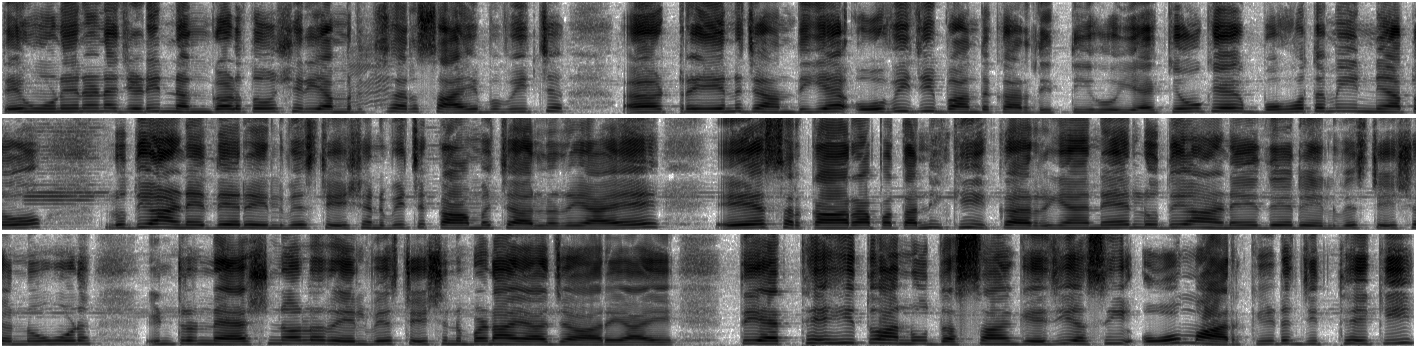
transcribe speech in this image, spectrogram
ਤੇ ਹੁਣ ਇਹਨਾਂ ਨੇ ਜਿਹੜੀ ਨੰਗਲ ਤੋਂ ਸ਼੍ਰੀ ਅੰਮ੍ਰਿਤਸਰ ਸਾਹਿਬ ਵਿੱਚ ਅ, ਟ੍ਰੇਨ ਜਾਂਦੀ ਹੈ ਉਹ ਵੀ ਜੀ ਬੰਦ ਕਰ ਦਿੱਤੀ ਹੋਈ ਹੈ। ਕਿਉਂਕਿ ਬਹੁਤ ਮਹੀਨਿਆਂ ਤੋਂ ਲੁਧਿਆਣੇ ਦੇ ਰੇਲਵੇ ਸਟੇਸ਼ਨ ਵਿੱਚ ਕੰਮ ਚੱਲ ਰਿਹਾ ਏ। ਇਹ ਸਰਕਾਰਾਂ ਪਤਾ ਨਹੀਂ ਕੀ ਕਰ ਰਹੀਆਂ ਨੇ। ਲੁਧਿਆਣੇ ਦੇ ਰੇਲਵੇ ਸਟੇਸ਼ਨ ਨੂੰ ਹੁਣ ਇੰਟਰਨੈਸ਼ਨਲ ਰੇਲਵੇ ਸਟੇਸ਼ਨ ਬਣਾਇਆ ਜਾ ਰਿਹਾ ਏ। ਤੇ ਇੱਥੇ ਹੀ ਤੁਹਾਨੂੰ ਦੱਸਾਂਗੇ ਜੀ, ਅਸੀਂ ਉਹ ਮਾਰਕੀਟ ਜਿੱਥੇ ਕਿ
